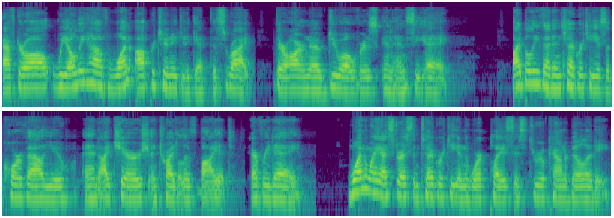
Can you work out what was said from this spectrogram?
After all, we only have one opportunity to get this right. There are no do overs in NCA. I believe that integrity is a core value, and I cherish and try to live by it every day. One way I stress integrity in the workplace is through accountability.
